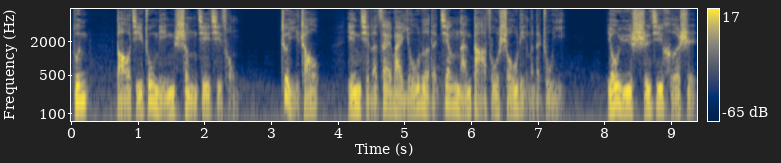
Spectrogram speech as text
敦，岛及诸民盛皆其从。这一招引起了在外游乐的江南大族首领们的注意。由于时机合适，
